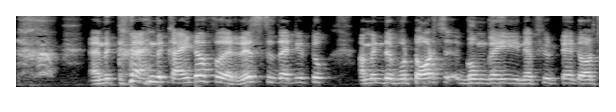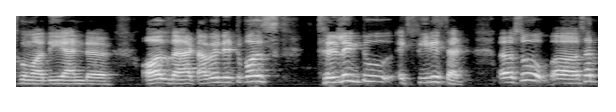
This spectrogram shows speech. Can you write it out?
and the and the kind of uh, risks that you took. I mean, the torch gum gayi, nephew ne torch guma di, and uh, all that. I mean, it was thrilling to experience that. Uh, so, uh, sir,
